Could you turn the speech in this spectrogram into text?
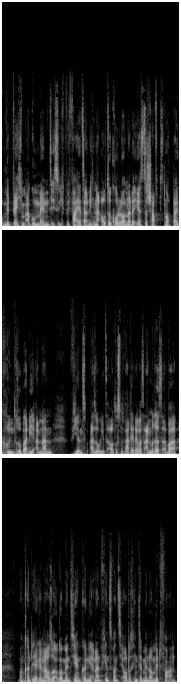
Mit welchem Argument? Ich, ich fahre jetzt auch nicht in eine Autokolonne, der erste schafft es noch bei grün drüber, die anderen 24, also jetzt Autos und Fahrräder was anderes, aber man könnte ja genauso argumentieren, können die anderen 24 Autos hinter mir noch mitfahren.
